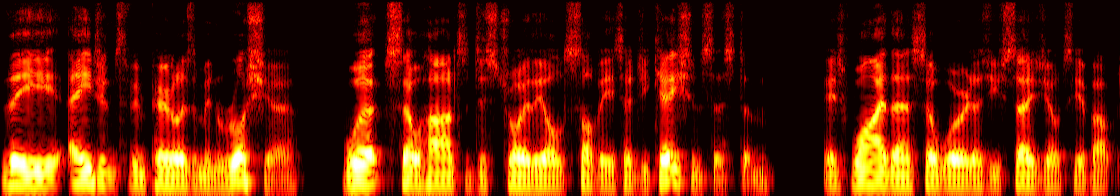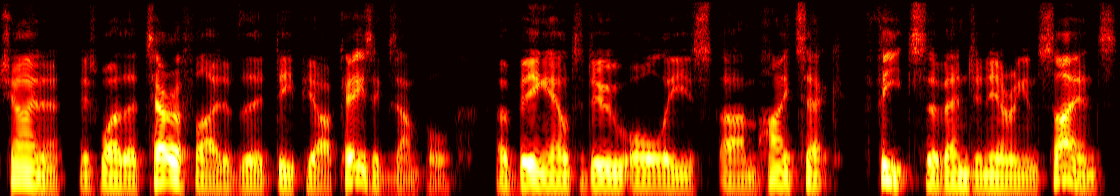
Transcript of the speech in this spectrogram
the agents of imperialism in Russia worked so hard to destroy the old Soviet education system. It's why they're so worried, as you say, Joti, about China. It's why they're terrified of the DPRK's example of being able to do all these um, high tech feats of engineering and science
